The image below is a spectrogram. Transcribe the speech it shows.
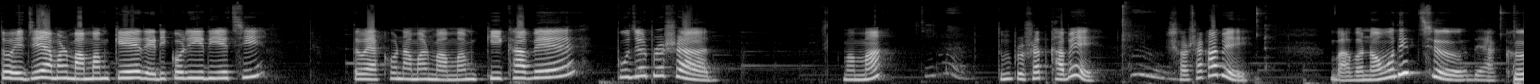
তো এই যে আমার মাম্মামকে রেডি করিয়ে দিয়েছি। তো এখন আমার মাম্মাম কি খাবে? পূজার প্রসাদ। মাম্মা তুমি প্রসাদ খাবে? শশা খাবে? বাবা নম দিচ্ছ? দেখো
